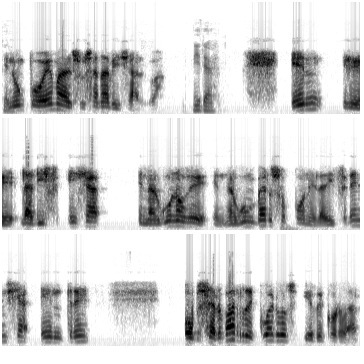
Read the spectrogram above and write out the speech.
en un poema de Susana Villalba. mira. En eh, la ella en algunos de en algún verso pone la diferencia entre observar recuerdos y recordar.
